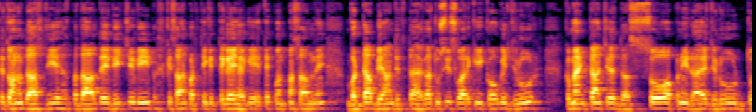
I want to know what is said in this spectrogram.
ਤੇ ਤੁਹਾਨੂੰ ਦੱਸ ਦਈਏ ਹਸਪਤਾਲ ਦੇ ਵਿੱਚ ਵੀ ਕਿਸਾਨ ਭਰਤੀ ਕੀਤੇ ਗਏ ਹੈਗੇ ਤੇ ਪੰਪਾ ਸਾਹਿਬ ਨੇ ਵੱਡਾ ਬਿਆਨ ਦਿੱਤਾ ਹੈਗਾ ਤੁਸੀਂ ਇਸ ਵਾਰ ਕੀ ਕਹੋਗੇ ਜਰੂਰ ਕਮੈਂਟਾਂ 'ਚ ਦੱਸੋ ਆਪਣੀ رائے ਜਰੂਰ ਦਿਓ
